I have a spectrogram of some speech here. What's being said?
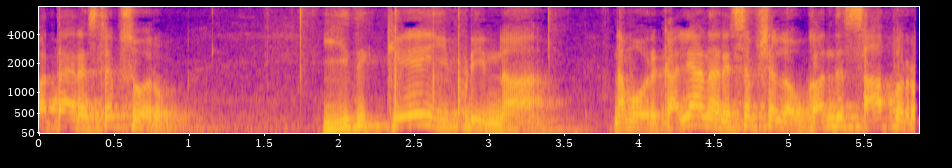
பத்தாயிரம் ஸ்டெப்ஸ் வரும். இதுக்கே இப்படின்னா நம்ம ஒரு கல்யாண ரிசப்ஷன்ல உட்காந்து சாப்பிட்றோம்.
